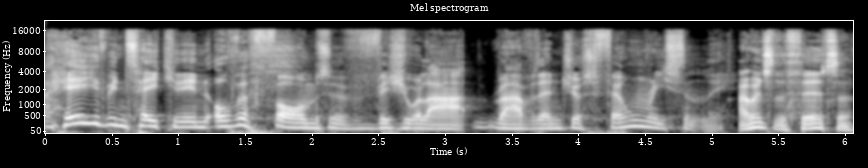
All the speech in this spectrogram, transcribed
I hear you've been taking in other forms of visual art rather than just film recently. I went to the theatre.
